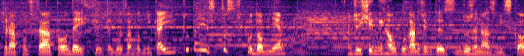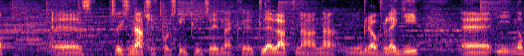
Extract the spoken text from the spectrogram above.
która powstała po odejściu tego zawodnika i tutaj jest dosyć podobnie. Oczywiście Michał Kucharczyk to jest duże nazwisko, e, coś znaczy w polskiej piłce, jednak tyle lat na, na grał w Legii i no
